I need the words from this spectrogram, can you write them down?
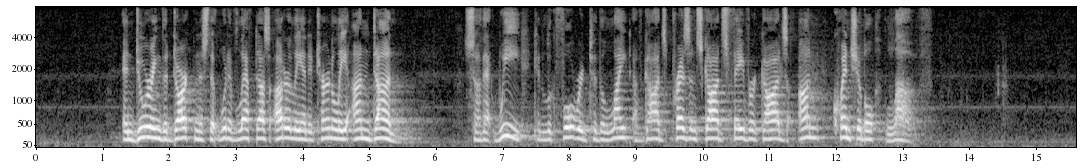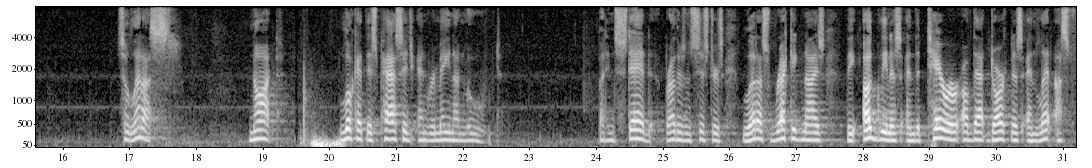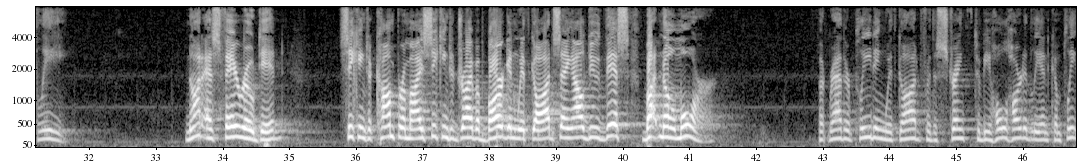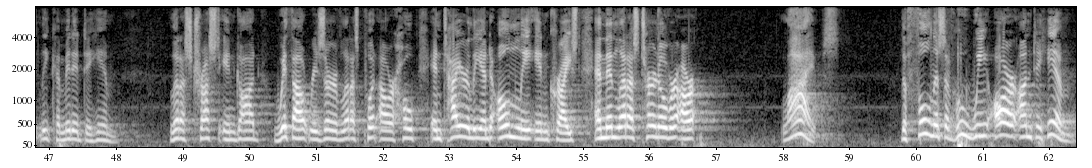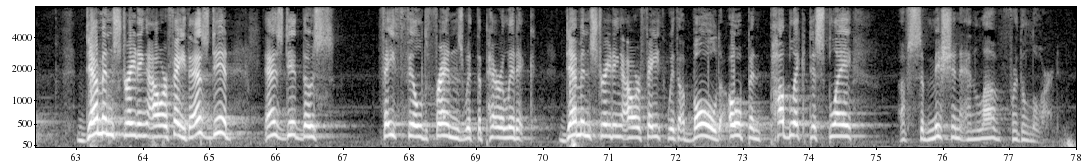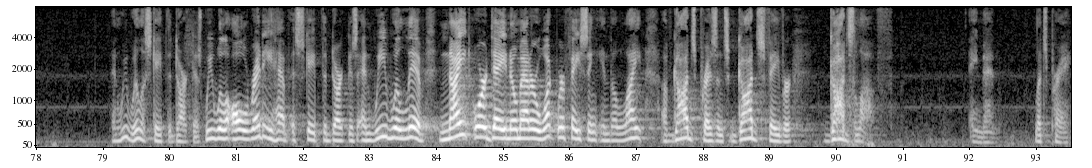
enduring the darkness that would have left us utterly and eternally undone so that we can look forward to the light of God's presence, God's favor, God's unquenchable love. So let us not look at this passage and remain unmoved. But instead, brothers and sisters, let us recognize the ugliness and the terror of that darkness and let us flee. Not as Pharaoh did, seeking to compromise, seeking to drive a bargain with God, saying, I'll do this, but no more but rather pleading with God for the strength to be wholeheartedly and completely committed to Him. Let us trust in God without reserve. Let us put our hope entirely and only in Christ. And then let us turn over our lives, the fullness of who we are unto Him. demonstrating our faith, as did, as did those faith filled friends with the paralytic, demonstrating our faith with a bold, open, public display of submission and love for the Lord. And we will escape the darkness. We will already have escaped the darkness, and we will live night or day, no matter what we're facing, in the light of God's presence, God's favor, God's love. Amen. Let's pray.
